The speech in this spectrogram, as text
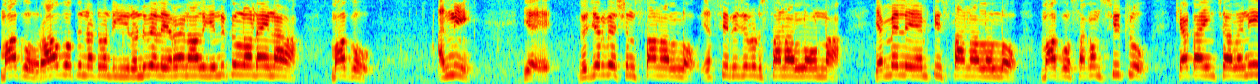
మాకు రాబోతున్నటువంటి ఈ రెండు వేల ఇరవై నాలుగు ఎన్నికల్లోనైనా మాకు అన్ని రిజర్వేషన్ స్థానాల్లో ఎస్సీ రిజర్వ్డ్ స్థానాల్లో ఉన్న ఎమ్మెల్యే ఎంపీ స్థానాలలో మాకు సగం సీట్లు కేటాయించాలని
